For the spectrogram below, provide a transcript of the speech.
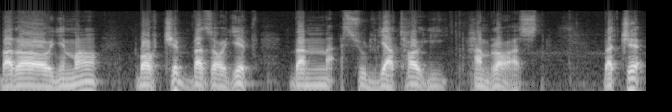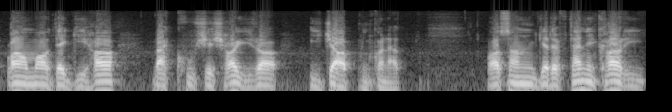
برای ما با چه وظایف و مسئولیت هایی همراه است و چه آمادگی ها و کوشش هایی را ایجاب می کند آسان گرفتن کاری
